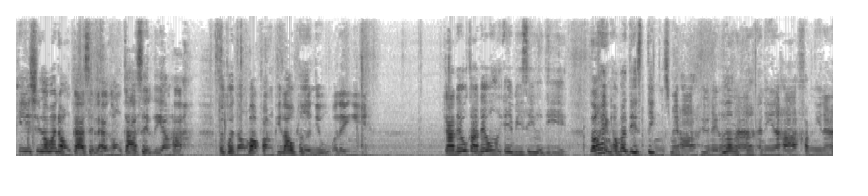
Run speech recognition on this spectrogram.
พี่เชื่อว่าน้องกาเสร็จแล้วน้องกาเสร็จหรือยังคะปรากฏน้องบอกฟังพี่เล่าเพลินอยู่อะไรอย่างงี้ การเดลกาเดล A B C หรือ D น้องเห็นคำว่า distinct ไหมคะ อยู่ในเรื่องนะ อันนี้นะคะคำนี้นะ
